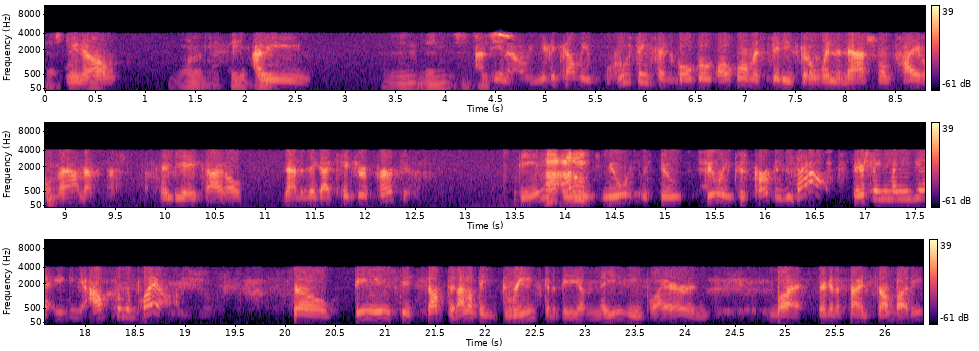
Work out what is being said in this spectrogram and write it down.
That's You know. You want to take a break, I mean, and then, then it's I, just, you know, you can tell me who thinks that go go Oklahoma City is going to win the national title now, not NBA title. Now that they got Kendrick Perkins. Danny I- I don't- knew what he was do, doing because Perkins is out. They're saying he might be out for the playoffs. So Danny Ainge did something. I don't think Green's going to be an amazing player, and but they're going to sign somebody.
